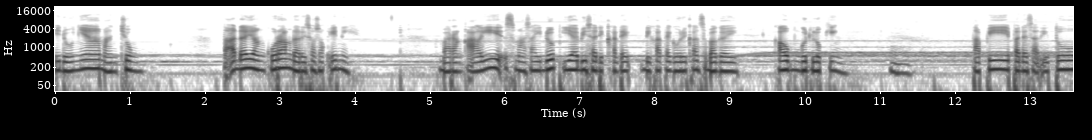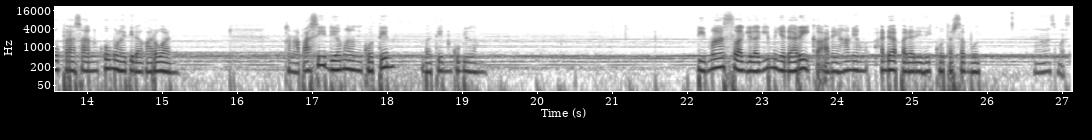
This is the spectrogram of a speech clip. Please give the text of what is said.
Hidungnya mancung. Tak ada yang kurang dari sosok ini. Barangkali semasa hidup ia bisa dikate- dikategorikan sebagai kaum good looking. Hmm. Tapi pada saat itu perasaanku mulai tidak karuan. Kenapa sih dia malah ngikutin? Batinku bilang. Dimas lagi-lagi menyadari keanehan yang ada pada diriku tersebut. Mas, mas.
